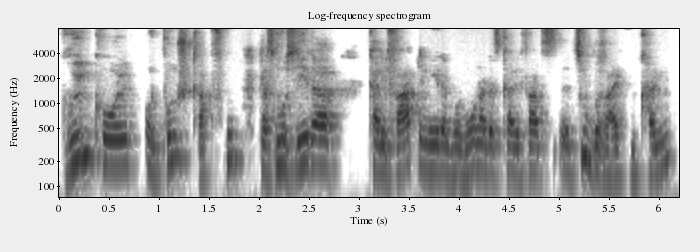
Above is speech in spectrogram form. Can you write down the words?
Grünkohl und Punschkrapfen. Das muss jeder Kalifatling, jeder Bewohner des Kalifats äh, zubereiten können.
